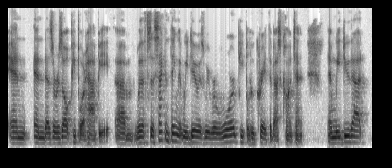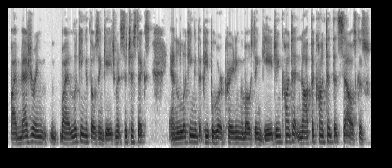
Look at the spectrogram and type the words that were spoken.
and and as a result, people are happy. Um, the second thing that we do is we reward people who create the best content, and we do that by measuring by looking at those engagement statistics and looking at the people who are creating the most engaging content, not the content that sells, because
